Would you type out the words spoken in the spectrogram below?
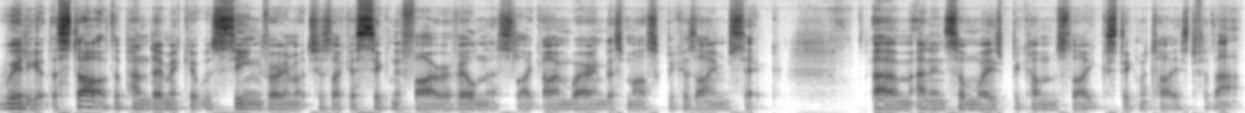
really at the start of the pandemic, it was seen very much as like a signifier of illness, like I'm wearing this mask because I'm sick, um, and in some ways becomes like stigmatized for that.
